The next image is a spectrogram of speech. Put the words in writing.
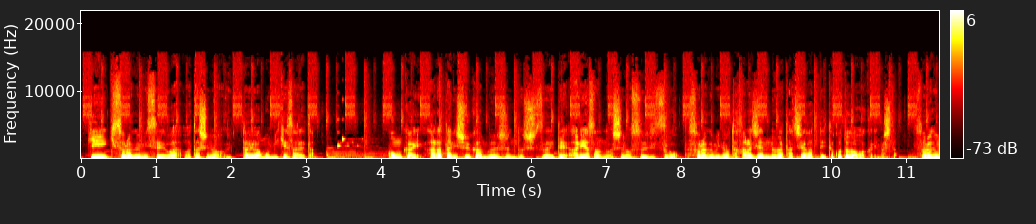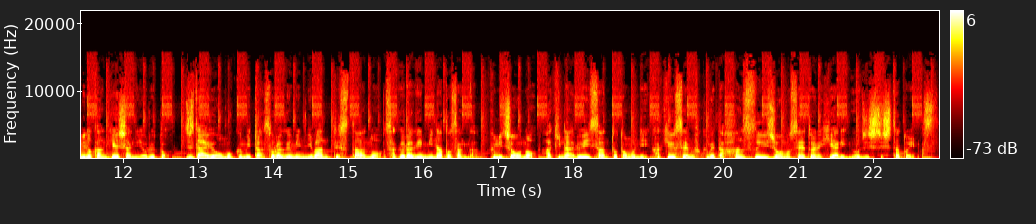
現役空組生は私の訴えはもみ消された。今回、新たに週刊文春の取材で、アリアさんの死の数日後、空組の宝ジェンヌが立ち上がっていたことが分かりました。空組の関係者によると、事態を重く見た空組2番手スターの桜木湊さんが、組長の秋名瑠衣さんと共に下級生も含めた半数以上の生徒へのヒアリングを実施したといいます。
